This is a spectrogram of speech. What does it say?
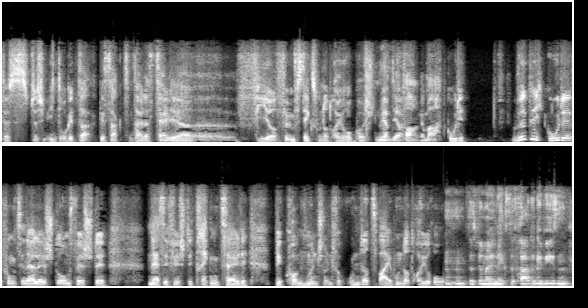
das, das im Intro gesagt, zum Teil das Zelt ja äh, vier, fünf, sechshundert Euro kosten. Wir haben die Erfahrung gemacht, gute wirklich gute, funktionelle, sturmfeste, nässefeste Treckenzelte bekommt man schon für unter 200 Euro. Mhm, das wäre meine nächste Frage gewesen.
